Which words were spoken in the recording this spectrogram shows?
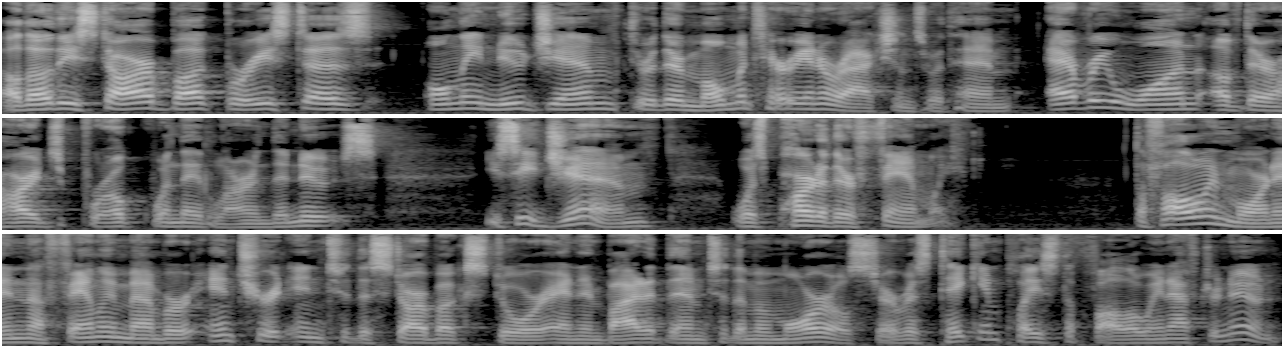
Although these Starbucks baristas only knew Jim through their momentary interactions with him, every one of their hearts broke when they learned the news. You see, Jim was part of their family. The following morning, a family member entered into the Starbucks store and invited them to the memorial service taking place the following afternoon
